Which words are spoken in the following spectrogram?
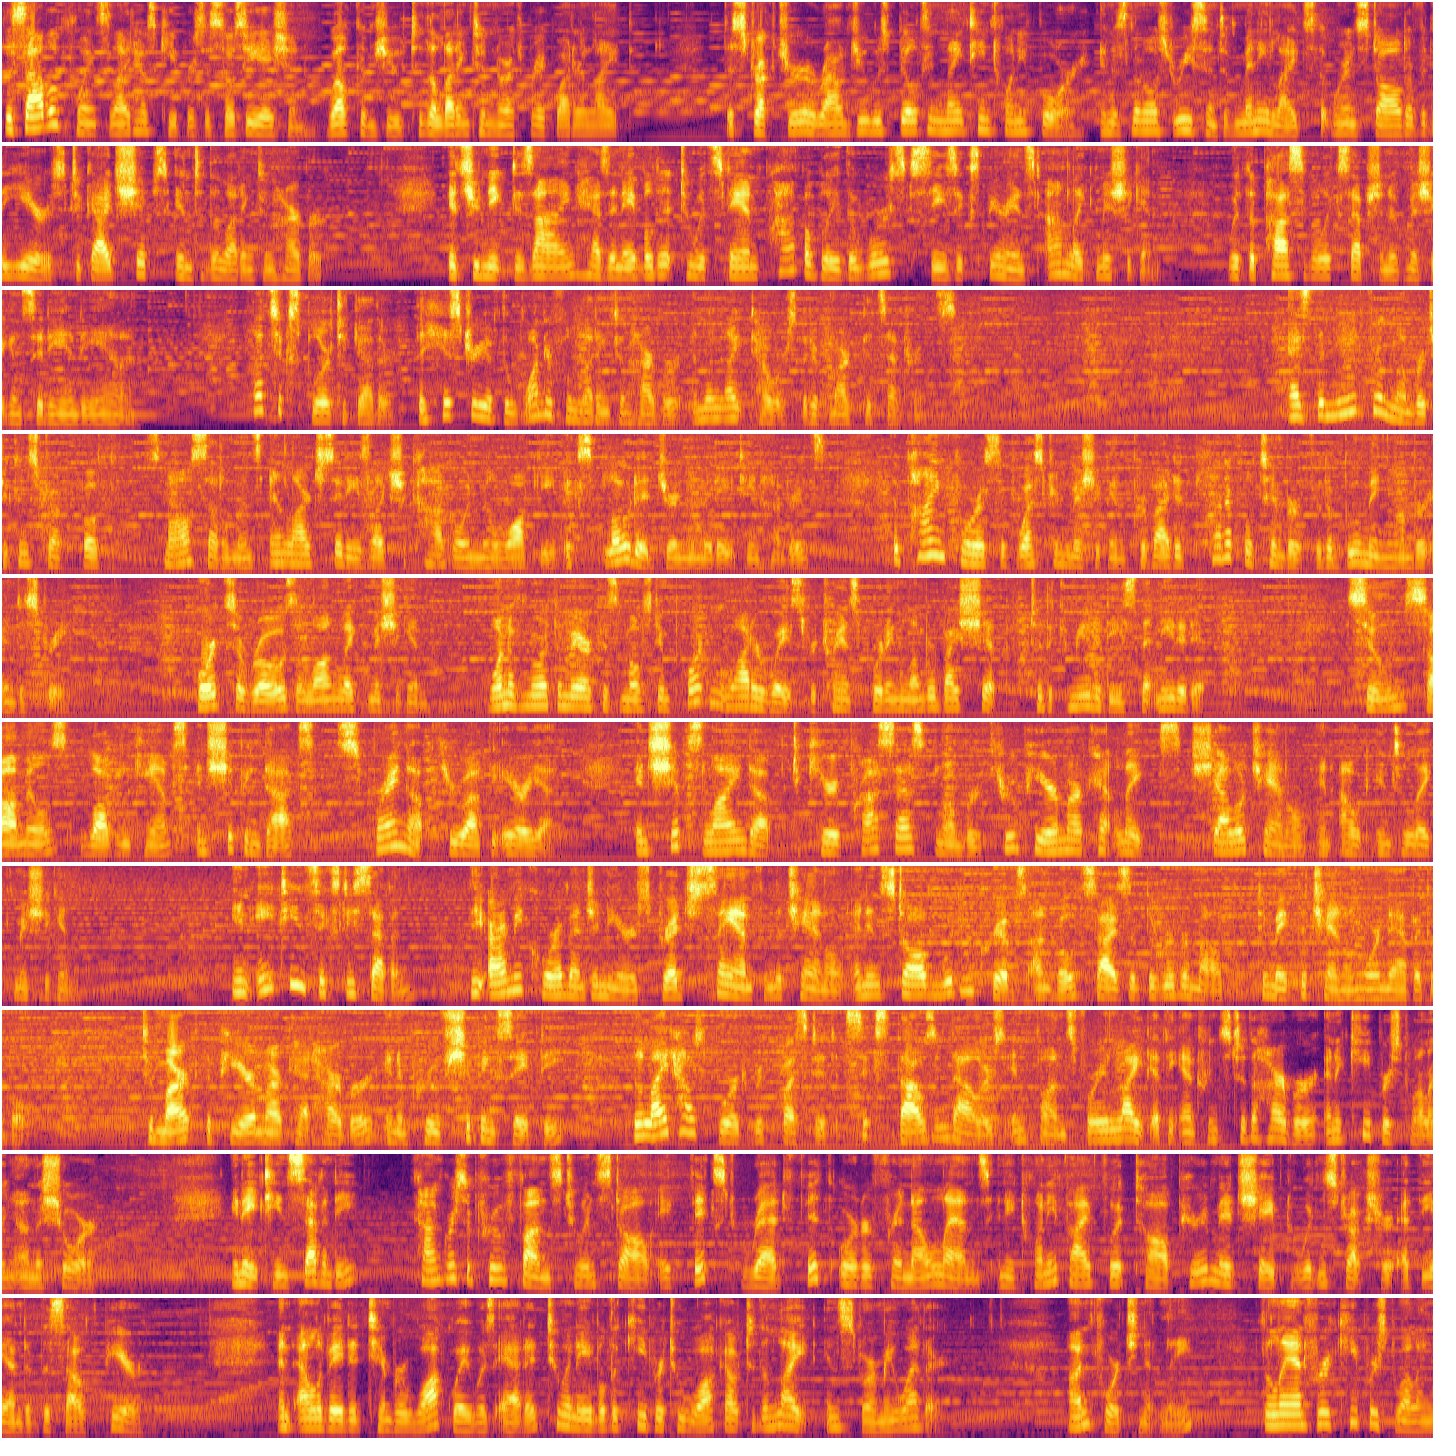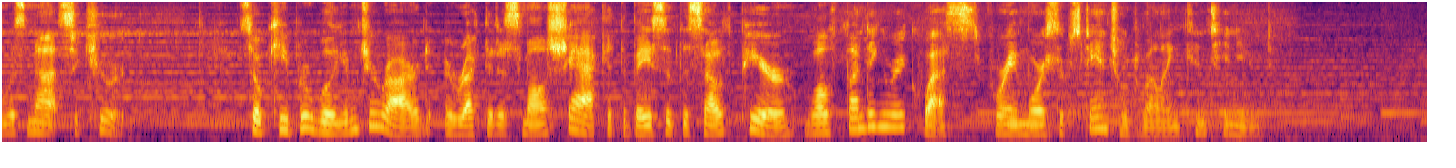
The Sable Points Lighthouse Keepers Association welcomes you to the Ludington North Breakwater Light. The structure around you was built in 1924 and is the most recent of many lights that were installed over the years to guide ships into the Ludington Harbor. Its unique design has enabled it to withstand probably the worst seas experienced on Lake Michigan, with the possible exception of Michigan City, Indiana. Let's explore together the history of the wonderful Ludington Harbor and the light towers that have marked its entrance. As the need for lumber to construct both small settlements and large cities like Chicago and Milwaukee exploded during the mid 1800s, the pine forests of western Michigan provided plentiful timber for the booming lumber industry. Ports arose along Lake Michigan, one of North America's most important waterways for transporting lumber by ship to the communities that needed it. Soon, sawmills, logging camps, and shipping docks sprang up throughout the area, and ships lined up to carry processed lumber through Pere Marquette Lake's shallow channel and out into Lake Michigan. In 1867, the Army Corps of Engineers dredged sand from the channel and installed wooden cribs on both sides of the river mouth to make the channel more navigable. To mark the Pere Marquette Harbor and improve shipping safety, the Lighthouse Board requested $6,000 in funds for a light at the entrance to the harbor and a keeper's dwelling on the shore. In 1870, Congress approved funds to install a fixed red fifth order Fresnel lens in a 25 foot tall pyramid shaped wooden structure at the end of the South Pier. An elevated timber walkway was added to enable the keeper to walk out to the light in stormy weather. Unfortunately, the land for a keeper's dwelling was not secured. So keeper William Gerard erected a small shack at the base of the South Pier while funding requests for a more substantial dwelling continued.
